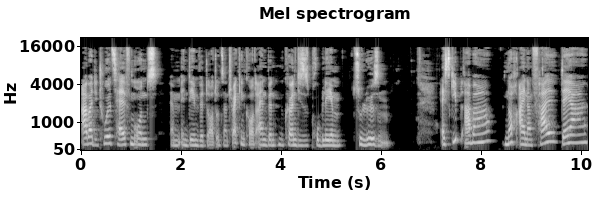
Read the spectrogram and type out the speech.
aber die Tools helfen uns, ähm, indem wir dort unseren Tracking-Code einbinden können, dieses Problem zu lösen. Es gibt aber noch einen Fall, der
